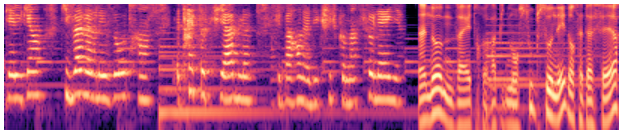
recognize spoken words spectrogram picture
quelqu'un qui va vers les autres, hein, très sociable. Ses parents la décrivent comme un soleil. Un homme va être rapidement soupçonné dans cette affaire,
